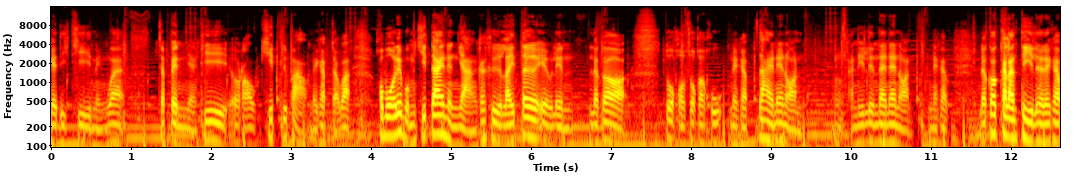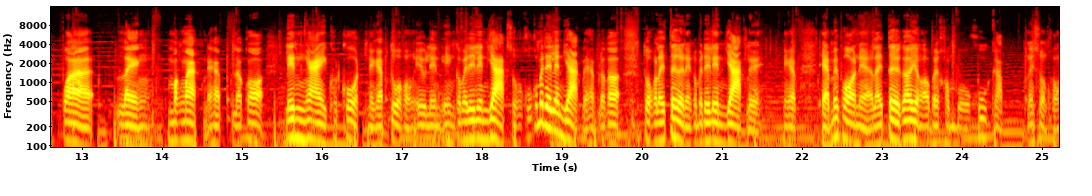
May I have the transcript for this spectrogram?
กันอีกทีหนึ่งว่าจะเป็นอย่างที่เราคิดหรือเปล่านะครับ แต่ว่าคอโบที่ผมคิดได้หนึ่งอย่างก็คือไลเตอร์เอลเลนแล้วก็ตัวของโซคาคุนะครับได้แน่นอน อันนี้เล่นได้แน่นอนนะครับแล้วก็การันตีเลยนะครับว่า แรงมากๆนะครับ แล้วก็เล่นง่ายโคตรๆนะครับ ตัวของเอลเลนเองก็ไม่ได้เล่นยากโซคาคุก็ไม่ได้เล่นยากนะครับ แล้วก็ตัวของไลเตอร์เนี่ยก็ไม่ได้เล่นยากเลยนะครับ แถมไม่พอเนี่ยไลเตอร์ก็ยังเอาไปคอมโบคู่กับในส่วนของ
